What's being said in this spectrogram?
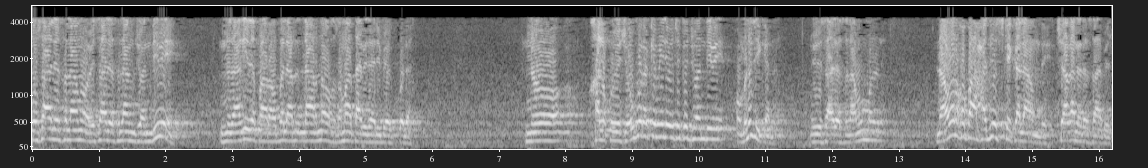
موسی علی السلام او عیسی علی السلام ژوندې وي نو داګه د پاره بل لار نو زما تابعداري به کوله نو خلق وی چې وګوره کوي چې ژوند دی عمر دي کنه نبی صلی الله علیه وسلم عمر ناول خو په حدیث کې کلام دی چې هغه نه ثابت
